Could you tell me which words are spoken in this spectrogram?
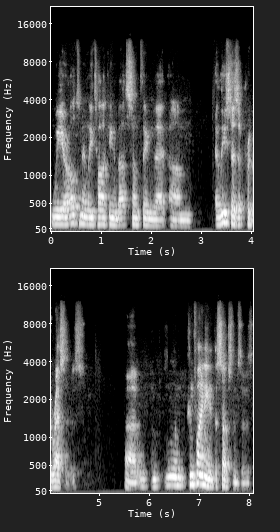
we are ultimately talking about something that, um, at least as it progresses, uh, confining it to substances,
